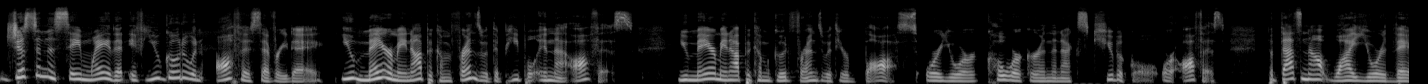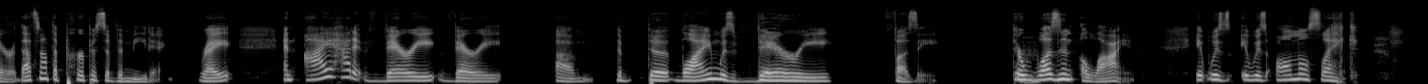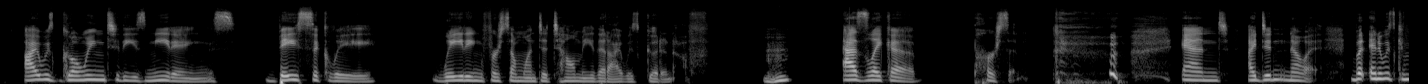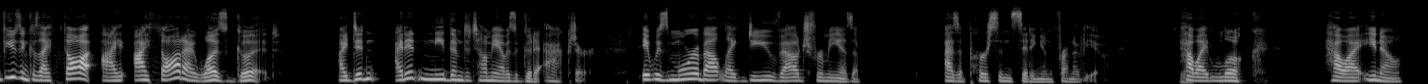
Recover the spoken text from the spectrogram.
Just in the same way that if you go to an office every day, you may or may not become friends with the people in that office. You may or may not become good friends with your boss or your coworker in the next cubicle or office. But that's not why you're there. That's not the purpose of the meeting, right? And I had it very very um the the line was very fuzzy. There Mhm. wasn't a line. It was it was almost like I was going to these meetings basically waiting for someone to tell me that I was good enough. Mhm. As like a person. and I didn't know it. But and it was confusing because I thought I I thought I was good. I didn't I didn't need them to tell me I was a good actor. It was more about like do you vouch for me as a as a person sitting in front of you? Yeah. How I look, how I, you know.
